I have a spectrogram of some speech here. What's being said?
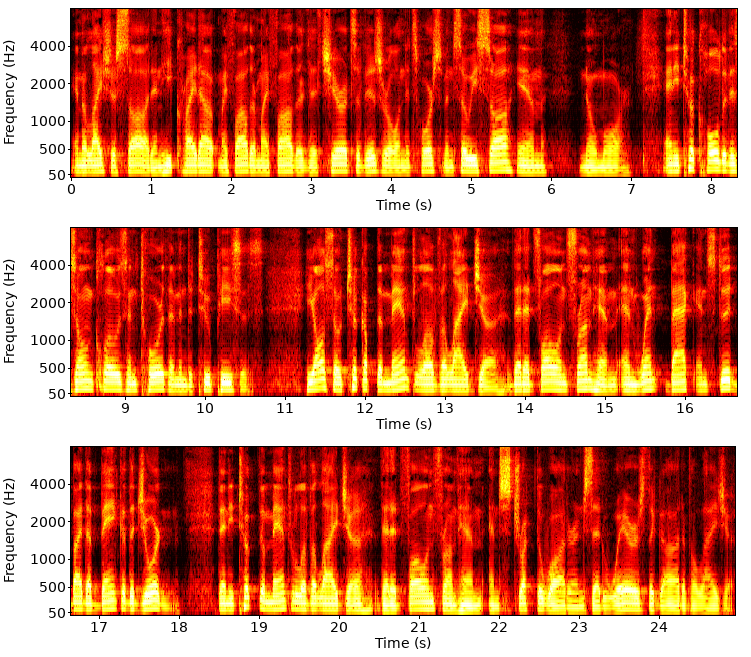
And Elisha saw it, and he cried out, My father, my father, the chariots of Israel and its horsemen. So he saw him no more. And he took hold of his own clothes and tore them into two pieces. He also took up the mantle of Elijah that had fallen from him and went back and stood by the bank of the Jordan. Then he took the mantle of Elijah that had fallen from him and struck the water and said, Where is the God of Elijah?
